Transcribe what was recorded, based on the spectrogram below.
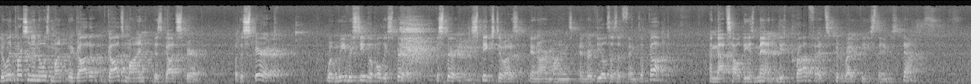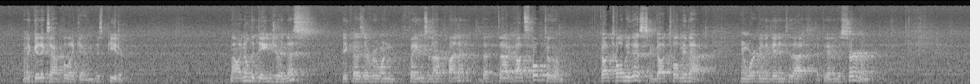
The only person who knows my, the God of, God's mind is God's Spirit. But the Spirit, when we receive the Holy Spirit, the Spirit speaks to us in our minds and reveals us the things of God. And that's how these men, these prophets, could write these things down. And a good example, again, is Peter. Now, I know the danger in this because everyone claims in our planet that uh, God spoke to them. God told me this and God told me that. And we're going to get into that at the end of the sermon.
